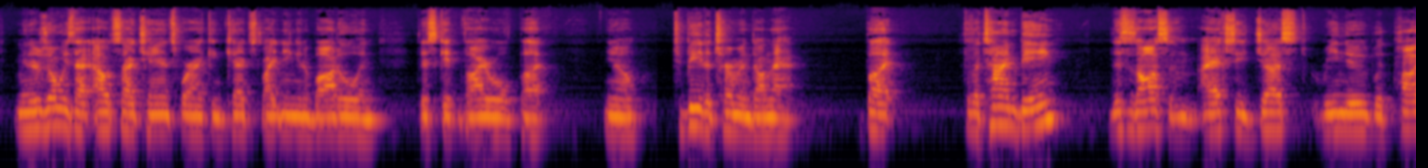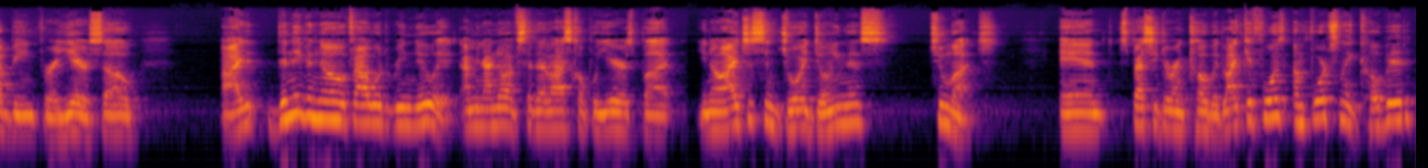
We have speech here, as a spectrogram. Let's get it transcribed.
I mean, there's always that outside chance where I can catch lightning in a bottle and this get viral, but you know, to be determined on that. But for the time being, this is awesome. I actually just renewed with Podbean for a year, so I didn't even know if I would renew it. I mean, I know I've said that last couple years, but you know, I just enjoy doing this too much, and especially during COVID. Like, if was unfortunately COVID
